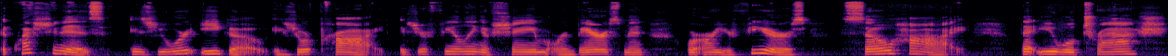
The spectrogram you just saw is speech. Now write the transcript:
the question is is your ego, is your pride, is your feeling of shame or embarrassment, or are your fears so high that you will trash,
